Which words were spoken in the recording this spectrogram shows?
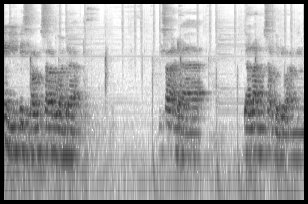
ini mimpi sih kalau misalnya gue ada misal ada jalan misal jadi orang yang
